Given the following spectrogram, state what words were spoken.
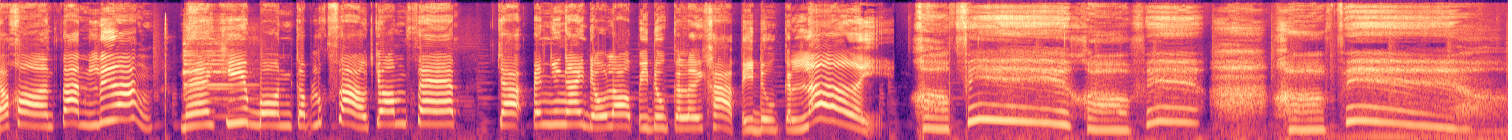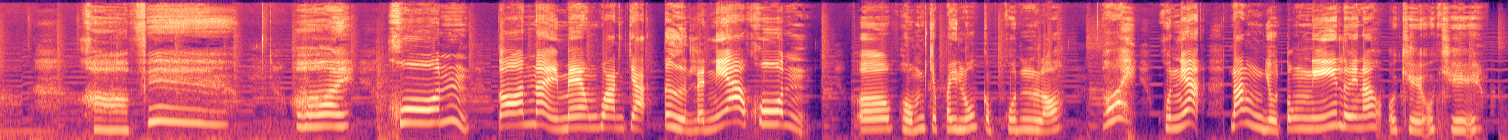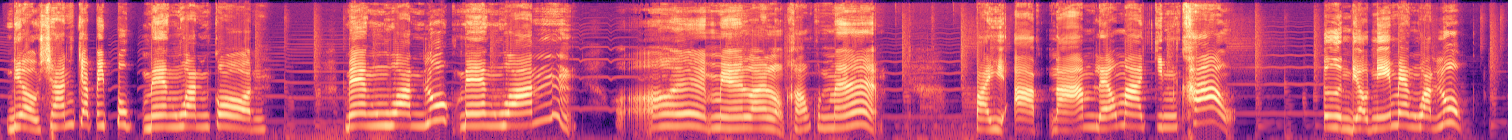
ละครสั้นเรื่อง แม่ขี้บนกับลูกสาวจอมแซบจะเป็นยังไงเดี๋ยวเราไปดูกันเลยค่ะ ไปดูกันเลยคาเฟ่คาเฟ่คาเฟ่คาเฟ่โอ้ยคุณ ตอนไหนแมงวันจะตื่นแล้วเนี่ยคุณ เออผมจะไปรู้กับคุณเหรอเฮ้ยคุณเนี่ย นั่งอยู่ตรงนี้เลยนะ โอเคโอเค เดี๋ยวฉันจะไปปลุกแมงวันก่อน แมงวันลูกแมงวันเอ้ยมีอะไรหรอครับคุณแม่ ไปอาบน้ำแล้วมากินข้าว ตื่นเดี๋ยวนี้แมงวันลูก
